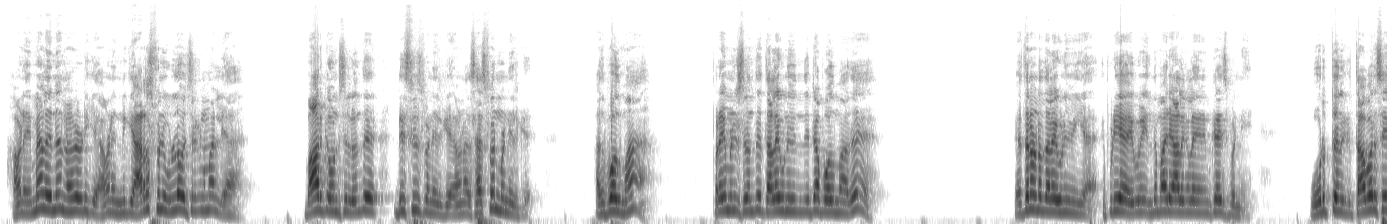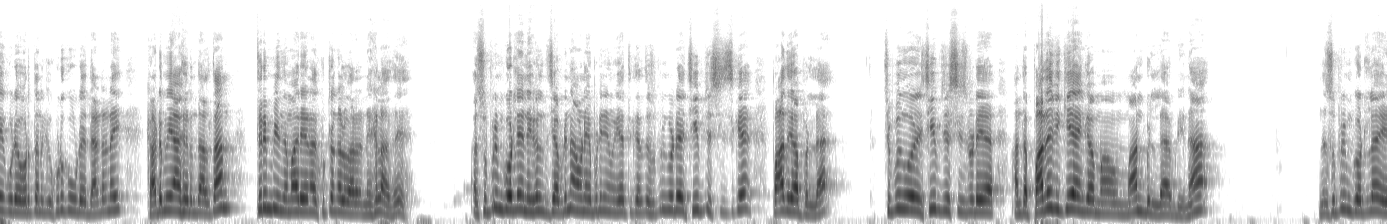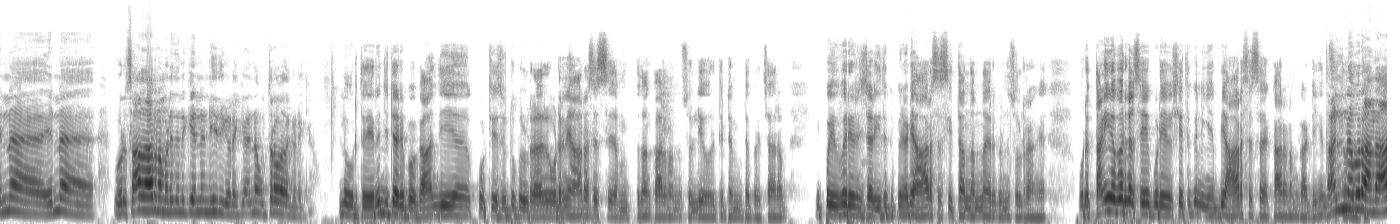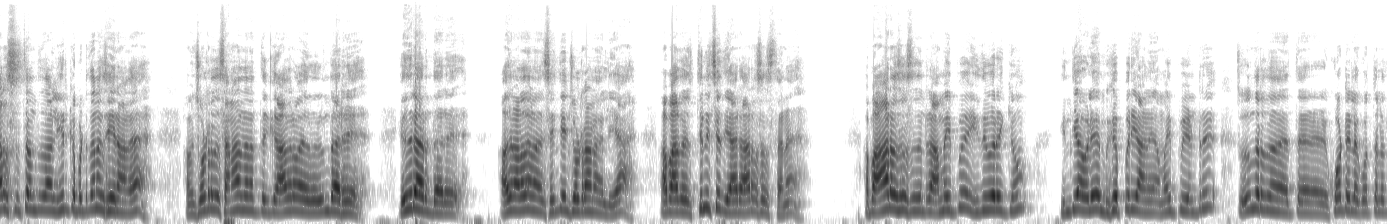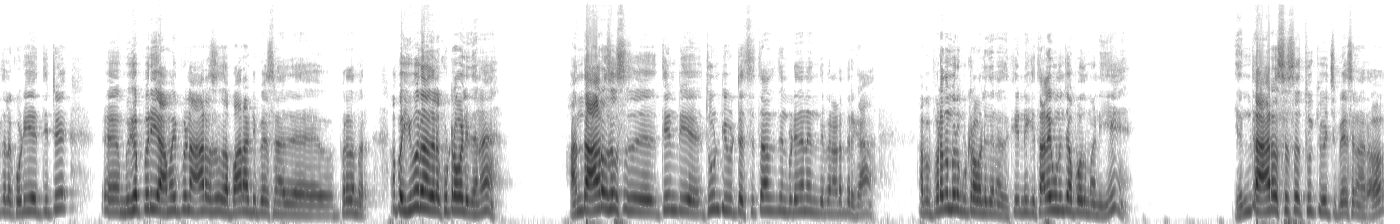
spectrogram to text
அவனுக்கு மேலே என்ன நடவடிக்கை? அவனை இன்றைக்கி அரெஸ்ட் பண்ணி உள்ளே வச்சுருக்கணுமா இல்லையா? பார் கவுன்சில் வந்து டிஸ்மிஸ் பண்ணியிருக்கு. அவனை சஸ்பெண்ட் பண்ணியிருக்கு. அது போதுமா? பிரைம் மினிஸ்டர் வந்து தலை குனிந்துட்டால் போதுமா அது? எத்தனை தலை குனிவீங்க? இப்படியே இந்த மாதிரி ஆளுங்களை என்கரேஜ் பண்ணி. ஒருத்தனுக்கு தவறு செய்யக்கூடிய ஒருத்தனுக்கு கொடுக்கக்கூடிய தண்டனை கடுமையாக இருந்தால்தான் திரும்பி இந்த மாதிரியான குற்றங்கள் வர நிகழாது. அது சுப்ரீம் கோர்ட்லேயே நிகழ்ந்துச்சு அப்படின்னா அவனை எப்படி நம்ம ஏற்றுக்கிறது சுப்ரீம் கோர்ட்டே சீஃப் ஜஸ்டிஸுக்கே பாதுகாப்பு இல்லை. சுப்ரீம் கோர்ட் சீஃப் ஜஸ்டிஸினுடைய அந்த பதவிக்கே எங்கே மாண்பு இல்லை அப்படின்னா இந்த சுப்ரீம் கோர்ட்டில் என்ன என்ன ஒரு சாதாரண மனிதனுக்கு என்ன நீதி கிடைக்கும் என்ன உத்தரவாதம் கிடைக்கும்? இல்லை ஒருத்தர் எரிஞ்சிட்டார் இப்போ காந்தியை கோட்சையை சுட்டுக் கொள்றாரு உடனே ஆர்எஸ்எஸ் அமைப்பு தான் காரணம்னு சொல்லி ஒரு திட்டமிட்ட பிரச்சாரம். இப்போ இவர் எரிஞ்சிட்டார் இதுக்கு பின்னாடி ஆர்எஸ்எஸ் சித்தாந்தம் தான் இருக்குன்னு சொல்கிறாங்க ஒரு தனிநபர்கள் செய்யக்கூடிய விஷயத்துக்கு நீங்கள் எப்படி ஆர்எஸ்எஸ் காரணம் காட்டீங்க? தனிநபர் அந்த அரசு தந்ததால் ஈர்க்கப்பட்டு தானே செய்கிறாங்க அவன் சொல்கிறது சனாதனத்துக்கு ஆதரவாக இருந்தார் எதிராக இருந்தார். அதனால தான் நான் செஞ்சேன்னு சொல்கிறானா இல்லையா? அப்போ அதை திணிச்சது யார்? ஆர்எஸ்எஸ் தானே? அப்போ ஆர்எஸ்எஸ் என்ற அமைப்பு இதுவரைக்கும் இந்தியாவிலேயே மிகப்பெரிய அமைப்பு என்று சுதந்திர கோட்டையில் கொத்தளத்தில் கொடியேற்றிட்டு மிகப்பெரிய அமைப்புன்னு ஆர்எஸ்எஸை பாராட்டி பேசினார் பிரதமர். அப்போ இவரும் அதில் குற்றவாளி தானே? அந்த ஆர்எஸ்எஸ் தீண்டி தூண்டி விட்ட சித்தாந்தத்தின்படி தானே இந்த நடந்திருக்கான் அப்போ பிரதமரும் குற்றவாளி தானே அதுக்கு? இன்றைக்கி தலை குனிஞ்சா போதுமா நீ? எந்த ஆர்எஸ்எஸ்ஸை தூக்கி வச்சு பேசினாரோ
